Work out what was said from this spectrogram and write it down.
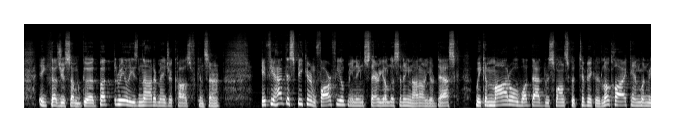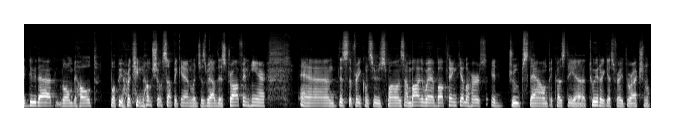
it does you some good, but really is not a major cause of concern. If you had the speaker in far field, meaning stereo listening, not on your desk, we can model what that response could typically look like. And when we do that, lo and behold, what we already know shows up again, which is we have this trough in here, and this is the frequency response. And by the way, above 10 kilohertz, it droops down because the uh, tweeter gets very directional.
